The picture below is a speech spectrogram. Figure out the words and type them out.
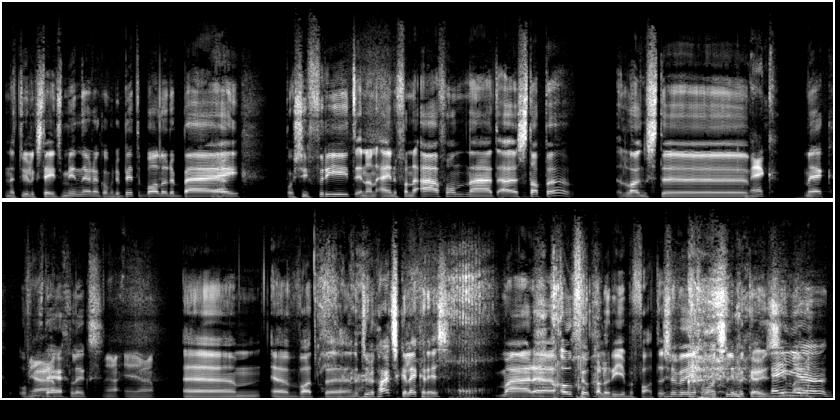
natuurlijk steeds minder. Dan komen de bitterballen erbij. Portie friet. En aan het einde van de avond, na het eh, stappen... langs de Mac. Mac of Ja. iets dergelijks. Ja, ja, ja. Ehm, eh, wat eh, natuurlijk hartstikke lekker is. Maar eh, ook veel calorieën bevat. Dus dan wil je gewoon slimme keuzes En maken.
